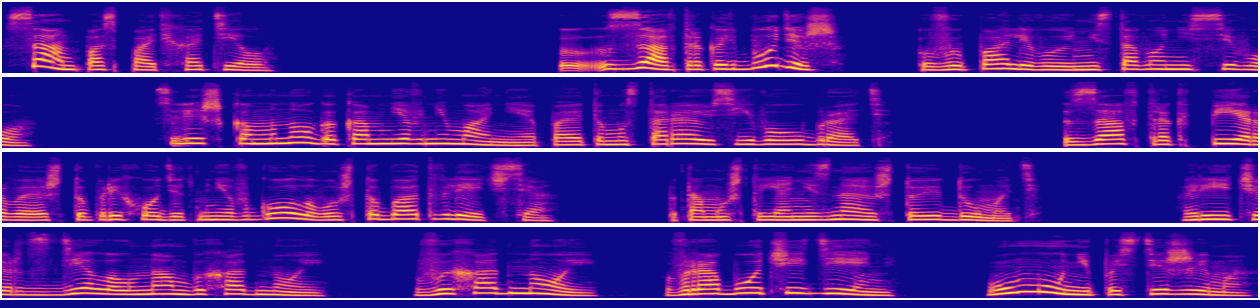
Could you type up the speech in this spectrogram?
сам поспать хотел. «Завтракать будешь?» Выпаливаю ни с того ни с сего. Слишком много ко мне внимания, поэтому стараюсь его убрать. Завтрак — первое, что приходит мне в голову, чтобы отвлечься, потому что я не знаю, что и думать. Ричард сделал нам выходной. Выходной! В рабочий день! Уму непостижимо.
